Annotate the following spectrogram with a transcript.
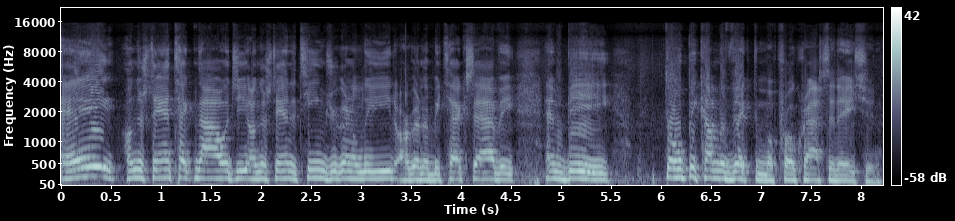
A, understand technology, understand the teams you're going to lead are going to be tech savvy, and B, don't become a victim of procrastination.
